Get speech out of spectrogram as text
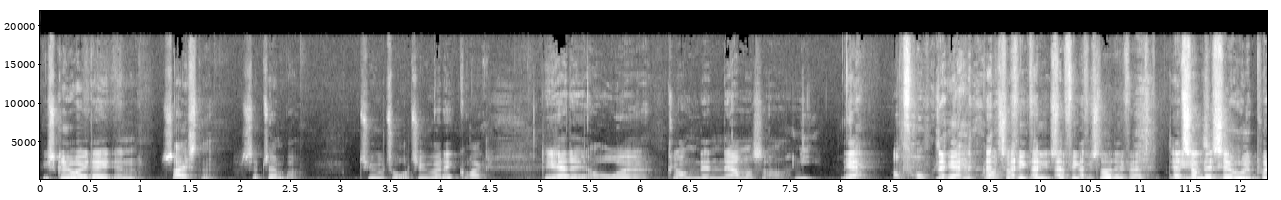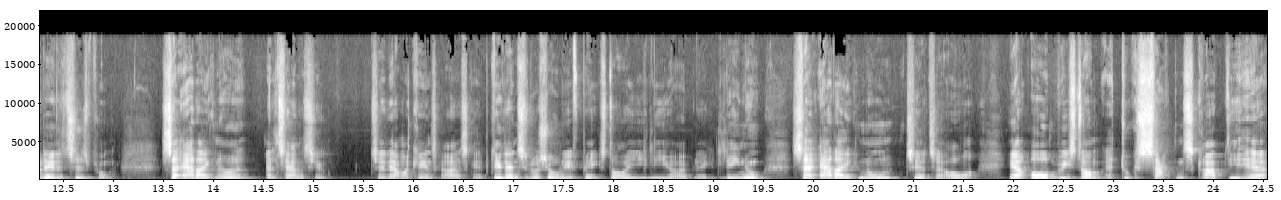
vi skriver i dag den 16. september 2022, er det ikke korrekt? Det er det, og øh, klokken den nærmer sig 9 Ja, om formiddagen. Ja, godt, så fik vi, så fik vi slået det fast. Det at som det ser ud på dette tidspunkt, så er der ikke noget alternativ til det amerikanske ejerskab. Det er den situation, FB står i lige i øjeblikket. Lige nu, så er der ikke nogen til at tage over. Jeg er overbevist om, at du kan sagtens skrabe de her,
